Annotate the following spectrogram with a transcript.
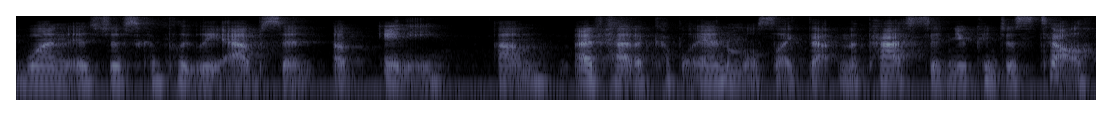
one is just completely absent of any. Um, I've had a couple animals like that in the past and you can just tell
